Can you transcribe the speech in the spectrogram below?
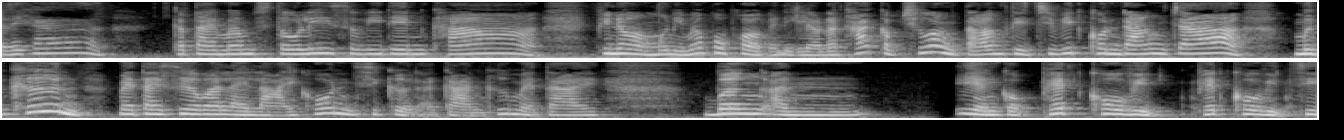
วัสดีค่ะ กระต่ายมัมสตอรี่สวีเดนค่ะ พี่น้องมือหนีมาพบพอกันอีกแล้วนะคะ กับช่วงตามติดชีวิตคนดังจ้า มือขึ้นแม่ตายเสื้อว่าหลาย ๆ คนสิเกิดอาการคือแม่ตาย เบิ่งอันเอียงกับเพชรโควิด เพชรโควิดซี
